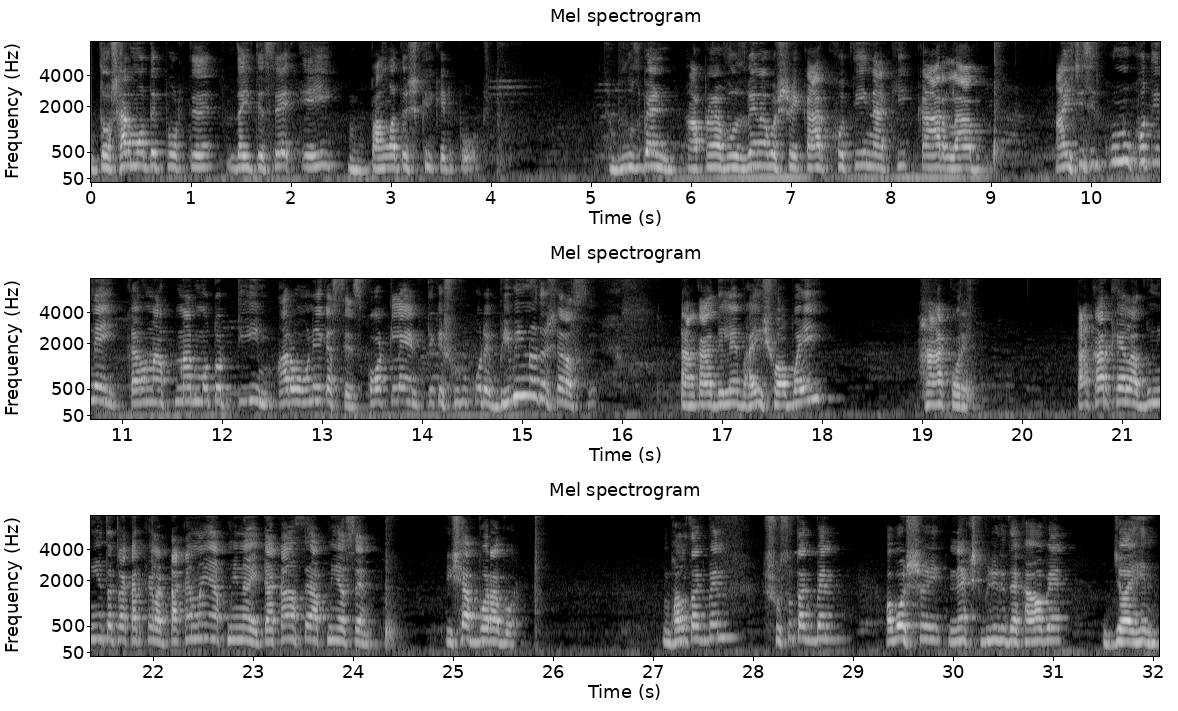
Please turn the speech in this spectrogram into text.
দশার মধ্যে পড়তে যাইতেছে এই বাংলাদেশ ক্রিকেট বোর্ড। বুঝবেন? আপনারা বুঝবেন অবশ্যই কার ক্ষতি নাকি কার লাভ। আইসিসির কোনো ক্ষতি নেই, কারণ আপনার মতো টিম আরও অনেক আছে। স্কটল্যান্ড থেকে শুরু করে বিভিন্ন দেশের আছে। টাকা দিলে ভাই সবাই হাঁ করে। টাকার খেলা, দুনিয়াতে টাকার খেলা। টাকা নাই, আপনি নাই। টাকা আছে, আপনি আছেন। হিসাব বরাবর। ভালো থাকবেন, সুস্থ থাকবেন। অবশ্যই নেক্সট ভিডিওতে দেখা হবে। জয় হিন্দ।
